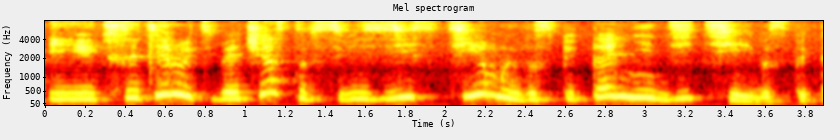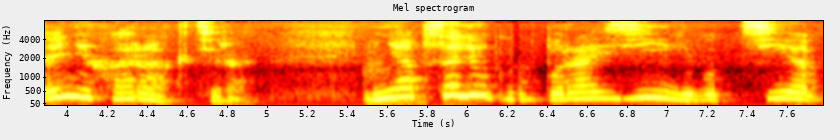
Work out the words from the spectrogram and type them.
И цитирую тебя часто в связи с темой воспитания детей, воспитания характера. Меня абсолютно поразили вот те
